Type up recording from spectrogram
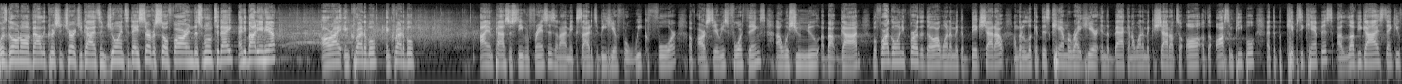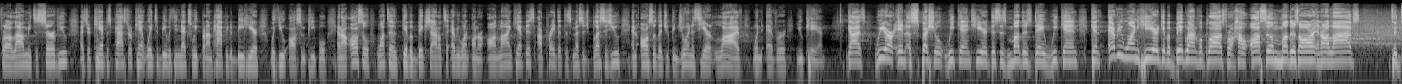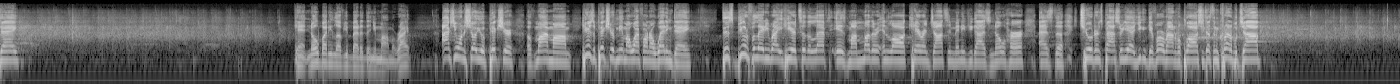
What's going on, Valley Christian Church? You guys enjoying today's service so far in this room today? Anybody in here? All right, incredible, incredible. I am Pastor Stephen Francis, and I'm excited to be here for week four of our series, Four Things I Wish You Knew About God. Before I go any further, though, I want to make a big shout out. I'm going to look at this camera right here in the back, and I want to make a shout out to all of the awesome people at the Poughkeepsie campus. I love you guys. Thank you for allowing me to serve you as your campus pastor. Can't wait to be with you next week, but I'm happy to be here with you, awesome people. And I also want to give a big shout out to everyone on our online campus. I pray that this message blesses you and also that you can join us here live whenever you can. Guys, we are in a special weekend here. This is Mother's Day weekend. Can everyone here give a big round of applause for how awesome mothers are in our lives today? Can't nobody love you better than your mama, right? I actually want to show you a picture of my mom. Here's a picture of me and my wife on our wedding day. This beautiful lady right here to the left is my mother in law, Karen Johnson. Many of you guys know her as the children's pastor. Yeah, you can give her a round of applause. She does an incredible job.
